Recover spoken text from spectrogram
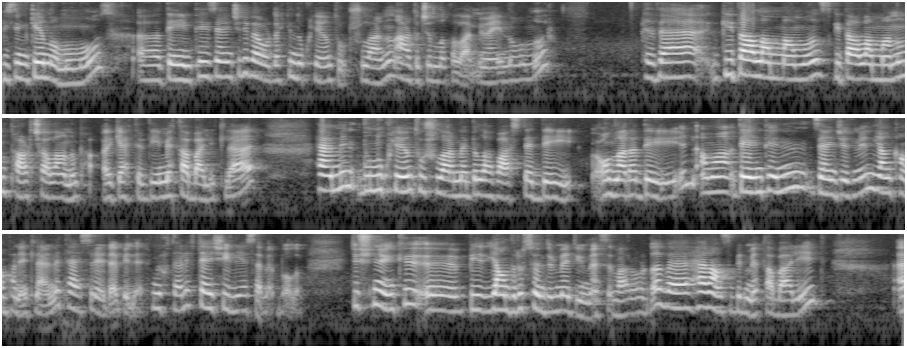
bizim genomumuz DNT zənciri və oradakı nuklein turşularının ardıcıllığı ilə müəyyən olunur və qidalanmamız, qidalanmanın parçalanıb gətirdiyi metabolitlər həmin bu nuklein turşularına bilavasitə deyil, onlara deyil, amma DNT-nin zəncirinin yan komponentlərinə təsir edə bilər. Müxtəlif dəyişikliyə səbəb olur. Düşünün ki, e, bir yandırıb söndürmə düyməsi var orada və hər hansı bir metabolit e,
